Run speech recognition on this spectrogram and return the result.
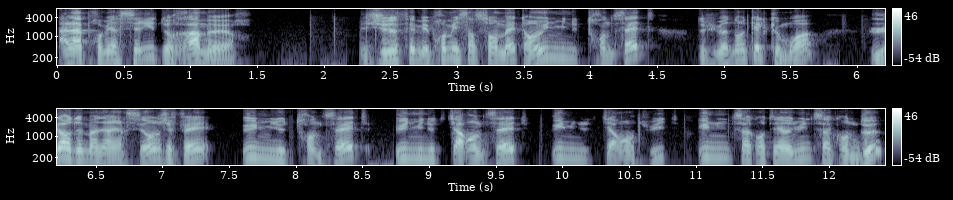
à la première série de rameurs. Je fais mes premiers 500 mètres en 1 minute 37 depuis maintenant quelques mois. Lors de ma dernière séance, j'ai fait 1 minute 37, 1 minute 47, 1 minute 48, 1 minute 51, 1 minute 52.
